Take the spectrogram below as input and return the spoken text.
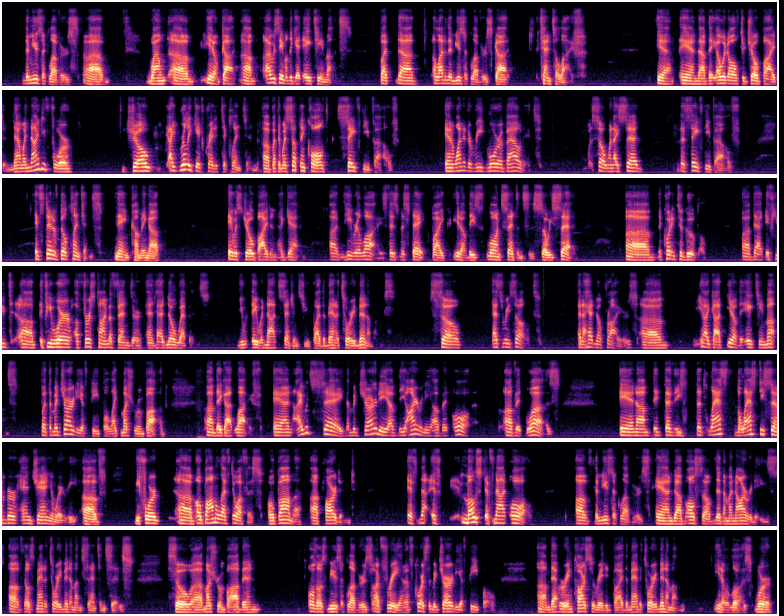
the music lovers uh, wound, um, you know, got, um, I was able to get 18 months, but uh, a lot of the music lovers got 10 to life. Yeah. And uh, they owe it all to Joe Biden. Now, in 94, Joe, I really gave credit to Clinton, uh, but there was something called safety valve. And wanted to read more about it. So when I said the safety valve, instead of Bill Clinton's name coming up, it was Joe Biden again. Um, he realized his mistake by you know these long sentences. So he said, um, according to Google, uh, that if you uh, if you were a first time offender and had no weapons, you they would not sentence you by the mandatory minimums. So, as a result, and I had no priors. Um, you know, I got, you know, the 18 months. But the majority of people, like Mushroom Bob, um, they got life. And I would say the majority of the irony of it all of it was in um, the, the, the last the last December and January of before um, Obama left office, Obama uh, pardoned, if not if most, if not all, of the music lovers and also the, the minorities of those mandatory minimum sentences. So uh, Mushroom Bob and all those music lovers are free. And of course, the majority of people um, that were incarcerated by the mandatory minimum, you know, laws were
